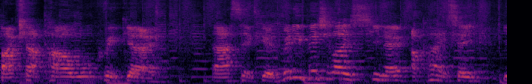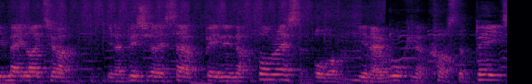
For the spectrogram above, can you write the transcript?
Back to that power walk we go. That's it, good. Really visualize, you know, a place. So you may like to, you know, visualize yourself being in a forest or, you know, walking across the beach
